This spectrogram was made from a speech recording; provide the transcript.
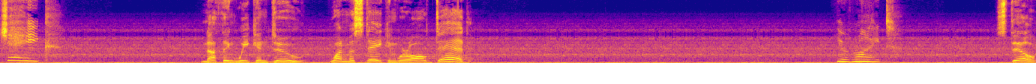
Jake. Nothing we can do. One mistake and we're all dead. You're right. Still,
